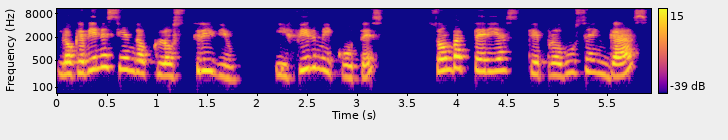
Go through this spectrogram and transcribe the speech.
Lo que viene siendo Clostridium y Firmicutes son bacterias que producen gas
